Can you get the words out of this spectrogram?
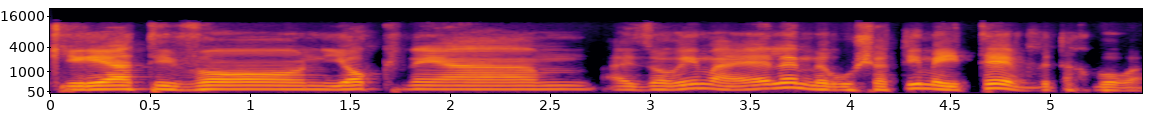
קריית טבעון, יוקנעם, האזורים האלה מרושתים היטב בתחבורה.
